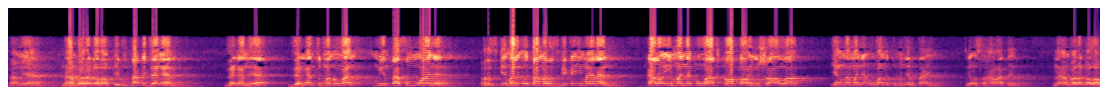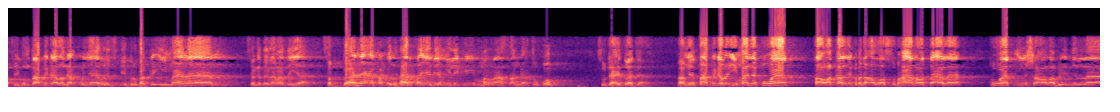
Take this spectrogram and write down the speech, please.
Paham ya? Nah, barakallahu fikum, tapi jangan. Jangan ya, jangan cuma uang, minta semuanya. Rezeki paling utama rezeki keimanan. Kalau imannya kuat, kokoh insyaallah yang namanya uang itu menyertai. Enggak usah khawatir. Nah, barakallahu fikum. Tapi kalau enggak punya rezeki berupa keimanan, sebagai kita mati ya, sebanyak apapun hartanya dia miliki merasa enggak cukup. Sudah itu aja. Paham ya? Tapi kalau imannya kuat, tawakalnya kepada Allah Subhanahu wa taala kuat insyaallah باذنillah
